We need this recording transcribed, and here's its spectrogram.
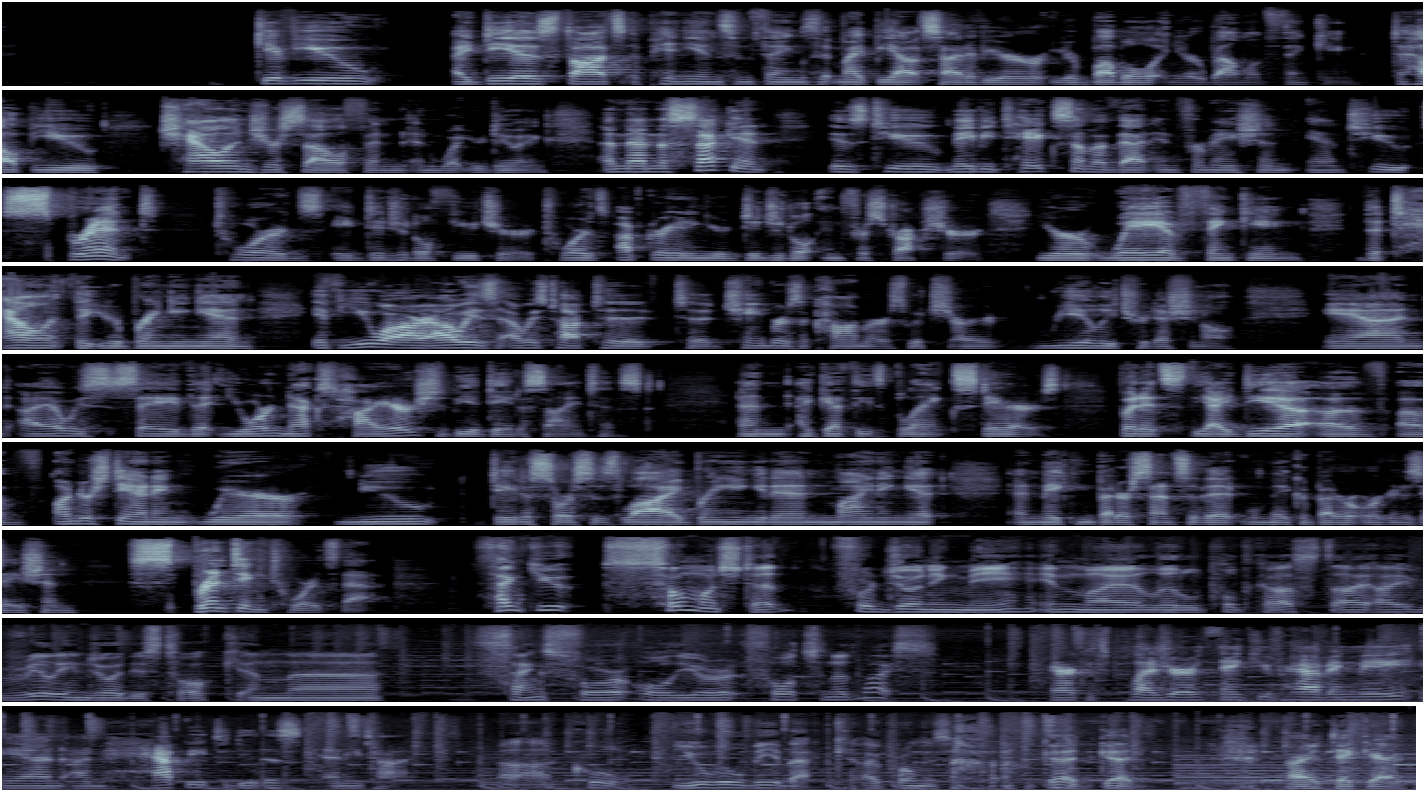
give you ideas, thoughts, opinions, and things that might be outside of your your bubble and your realm of thinking to help you challenge yourself and, and what you're doing. And then the second is to maybe take some of that information and to sprint towards a digital future, towards upgrading your digital infrastructure, your way of thinking, the talent that you're bringing in. If you are, I always, I always talk to, to chambers of commerce, which are really traditional. And I always say that your next hire should be a data scientist. And I get these blank stares, but it's the idea of, of understanding where new data sources lie, bringing it in, mining it, and making better sense of it will make a better organization. Sprinting towards that. Thank you so much, Ted, for joining me in my little podcast. I, I really enjoyed this talk, and uh, thanks for all your thoughts and advice. Eirik, it's a pleasure. Thank you for having me, and I'm happy to do this anytime. Ah, cool. You will be back, I promise. good, good. All right, take care.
